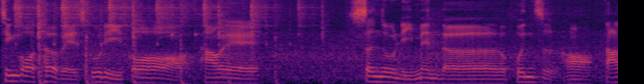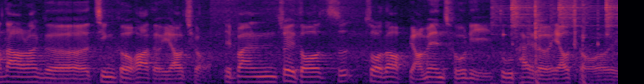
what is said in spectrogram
经过特别处理过后，它会。深入里面的分子哈，达到那个晶格化的要求。一般最多是做到表面处理、镀钛的要求而已。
